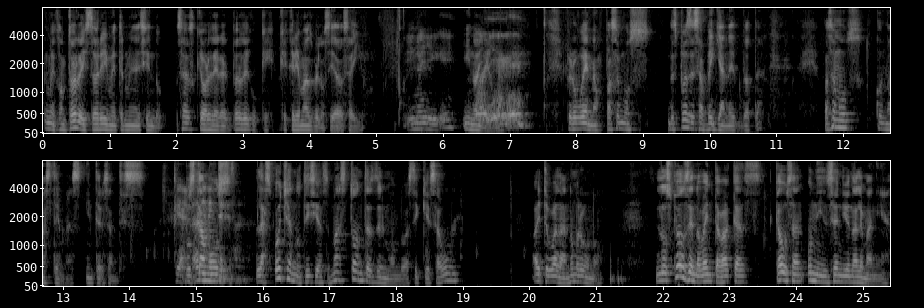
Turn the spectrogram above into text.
me contó la historia y me terminó diciendo, ¿sabes qué vale era el pedo? Le digo que, que quería más velocidad, o sea, yo. Y no llegué. Y no llegó. llegué. Pero bueno, pasemos, después de esa bella anécdota, pasemos con más temas interesantes. Buscamos las ocho noticias más tontas del mundo. Así que, Saúl, ahí te va la número uno. Los pedos de 90 vacas causan un incendio en Alemania.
